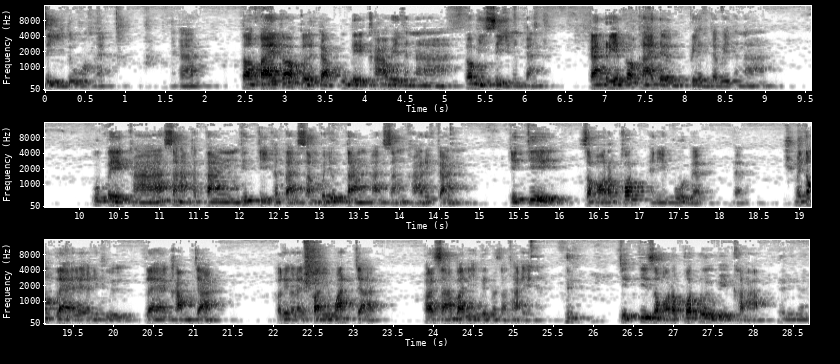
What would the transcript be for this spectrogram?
สี่ดวงแล้วนะครับ ต่อไปก็เกิดกับอุเบกขาเวทนา ก็มีสี่เหมือนกัน การเรียนก็คล้ายเดิมเปลี่ยนแต่เวทนา อุเบกขาสหคตังทิฏฐิคตัสัมปยุตตังอัสังขาริกังจิตที่สมรคต อันนี้พูดแบบแบบ ไม่ต้องแปลเลย อันนี้คือ แปลคำจากเขาเรียกอะไรปริวัติจากภาษาบาลีเป็นภาษาไทยนะจิตที่สมรคตด้วยเวขาอันนี้นะ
